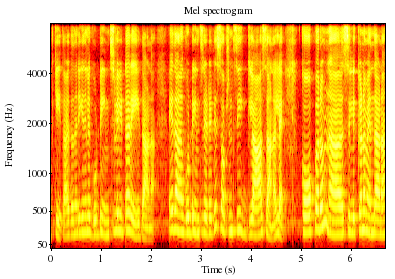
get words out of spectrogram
okay താഴെ തന്നിരിക്കുന്നതിൽ ഗുഡ് ഇൻസുലേറ്റർ ഏതാണ്? ഏതാണ് good insulator it is option C glass ആണ് അല്ലേ? കോപ്പറും സിലിക്കണും എന്താണ്?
